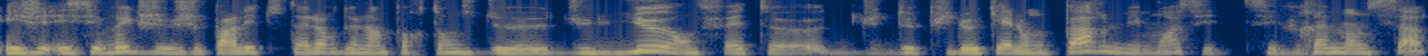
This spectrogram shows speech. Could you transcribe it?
Et, c'est vrai que je, parlais tout à l'heure de l'importance du lieu, en fait, euh, depuis lequel on parle, mais moi, c'est vraiment ça.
